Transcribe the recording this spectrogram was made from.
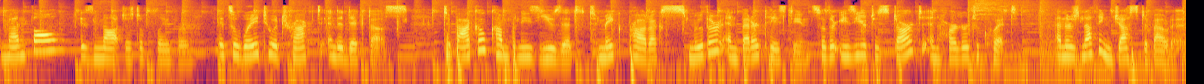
Menthol is not just a flavor, it's a way to attract and addict us. Tobacco companies use it to make products smoother and better tasting so they're easier to start and harder to quit. And there's nothing just about it.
